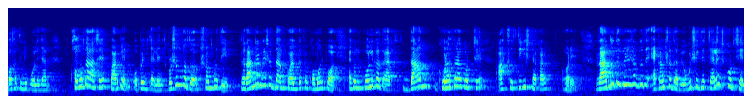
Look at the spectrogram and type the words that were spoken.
কথা তিনি বলে যান। ক্ষমতা আছে পারবেন ওপেন চ্যালেঞ্জ প্রসঙ্গত, সম্প্রতি রান্নার গ্যাসের দাম কয়েক দফা কমার পর এখন কলকাতার দাম ঘোরাফেরা করছে আটশো তিরিশ টাকার ঘরে। রাজনৈতিক বিশেষজ্ঞদের একাংশ দাবি, অভিষেক যে চ্যালেঞ্জ করছেন,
